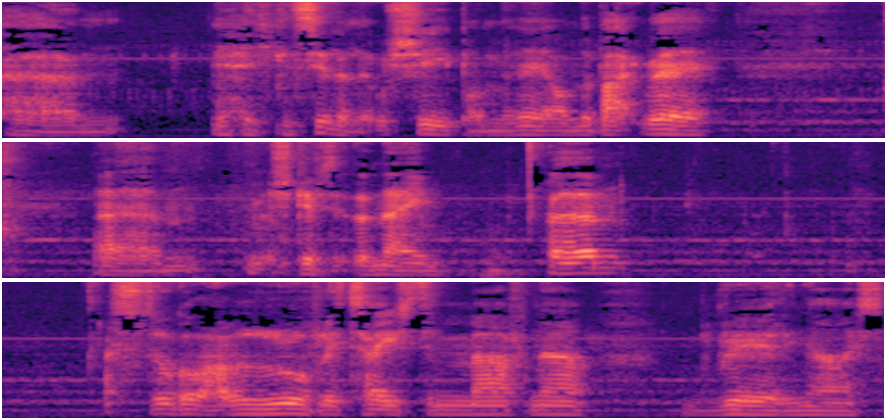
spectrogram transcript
Um, yeah, you can see the little sheep on the on the back there, um, which gives it the name. Um, still got that lovely taste in my mouth now. Really nice.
